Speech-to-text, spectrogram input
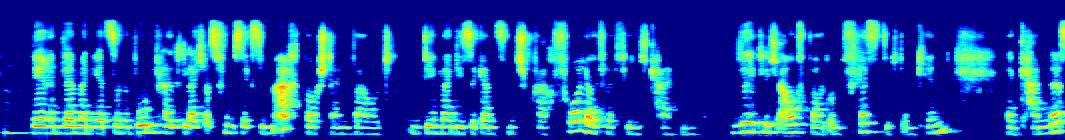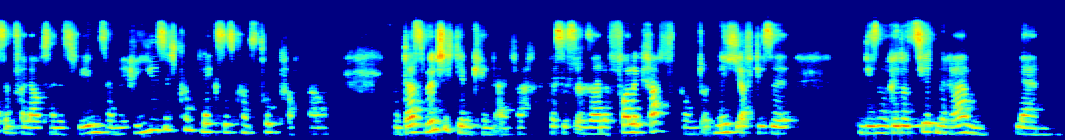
Mhm. Während wenn man jetzt so eine Bodenplatte gleich aus 5, 6, 7, 8 Bausteinen baut, indem man diese ganzen Sprachvorläuferfähigkeiten wirklich aufbaut und festigt im Kind, dann kann das im Verlauf seines Lebens ein riesig komplexes Konstrukt drauf bauen. Und das wünsche ich dem Kind einfach, dass es in seine volle Kraft kommt und nicht auf diese, in diesem reduzierten Rahmen lernen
